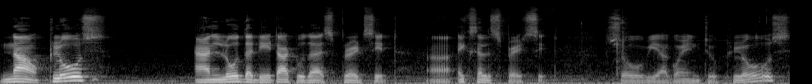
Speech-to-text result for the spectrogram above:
Now close and load the data to the spreadsheet uh, excel spreadsheet. So we are going to close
